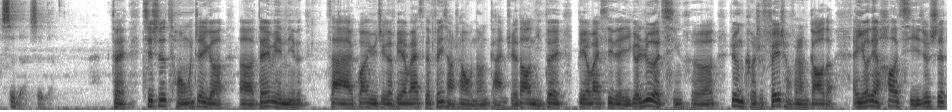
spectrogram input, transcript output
是的，是的，对，其实从这个呃，David，你在关于这个 B A Y C 的分享上，我能感觉到你对 B A Y C 的一个热情和认可是非常非常高的。哎，有点好奇，就是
